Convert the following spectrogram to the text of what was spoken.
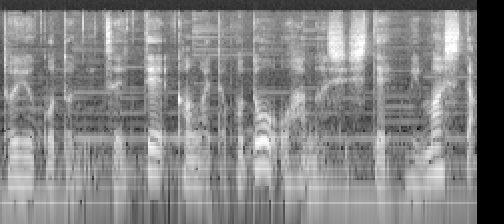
ということについて考えたことをお話ししてみました。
